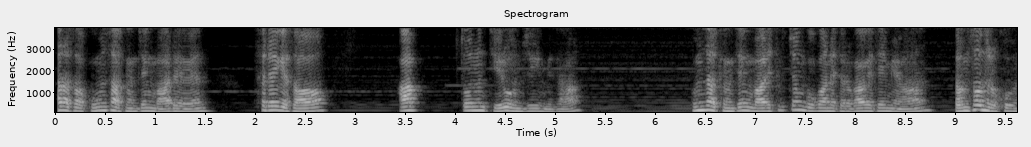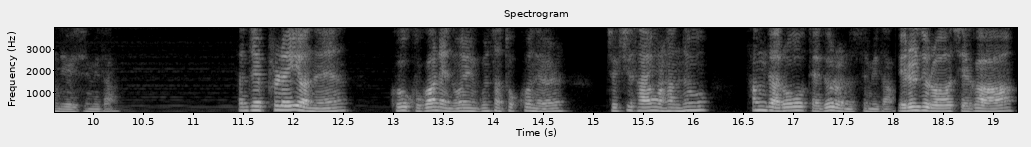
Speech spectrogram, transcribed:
따라서 군사 경쟁말은 트랙에서 앞 또는 뒤로 움직입니다. 군사 경쟁말이 특정 구간에 들어가게 되면 점선으로 구분되어 있습니다. 현재 플레이어는 그 구간에 놓인 군사 토큰을 즉시 사용을 한 후 상자로 되돌려 넣습니다. 예를 들어 제가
